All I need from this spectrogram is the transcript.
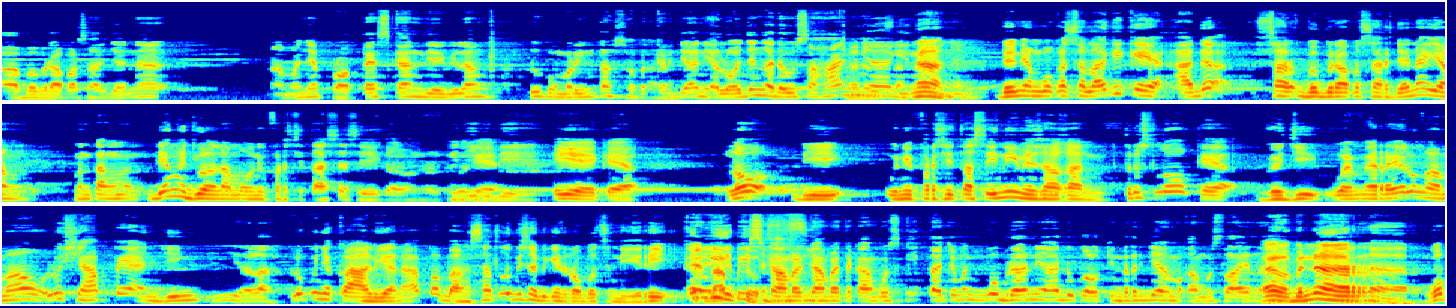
uh, beberapa sarjana namanya protes kan dia bilang tuh pemerintah sobat kerjaan ya lu aja nggak ada usahanya Nggak ada gitu. Nah, dan yang gua kesel lagi kayak ada sar- beberapa sarjana yang mentang dia ngejual nama universitasnya sih kalau menurut gue kayak iya kayak lo di universitas ini misalkan. Terus lo kayak gaji UMR lo nggak mau lu siapa ya, anjing? Iyalah. Lu punya keahlian apa bangsat? Lu bisa bikin robot sendiri. Kan kan tapi gitu. sekampret-kampretnya kampus kita cuman gue berani adu kalau kinerja sama kampus lain eh bener. Benar gue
